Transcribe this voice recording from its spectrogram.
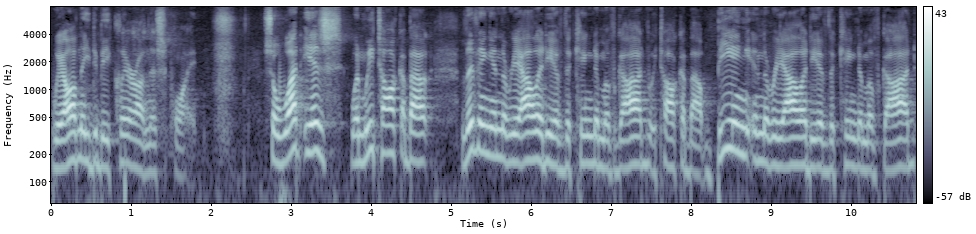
We all need to be clear on this point. So, what is, when we talk about living in the reality of the kingdom of God, we talk about being in the reality of the kingdom of God,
